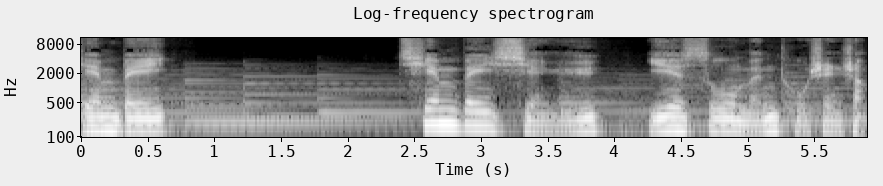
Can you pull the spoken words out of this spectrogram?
谦卑，谦卑显于耶稣门徒身上。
